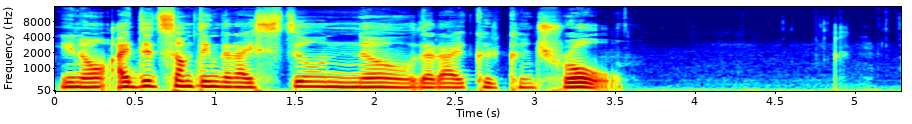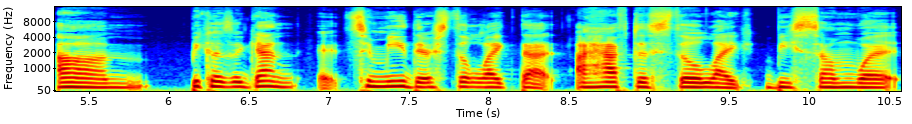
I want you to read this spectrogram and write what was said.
you know I did something that I still know that I could control um because again it, to me they're still like that I have to still like be somewhat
